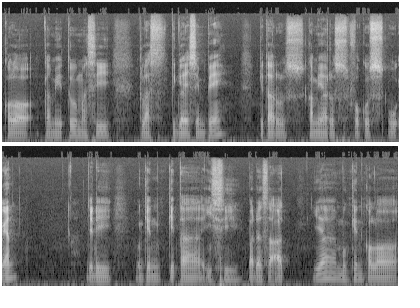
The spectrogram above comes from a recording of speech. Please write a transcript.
kalau kami itu masih kelas 3 SMP kita harus kami harus fokus UN jadi mungkin kita isi pada saat ya mungkin kalau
